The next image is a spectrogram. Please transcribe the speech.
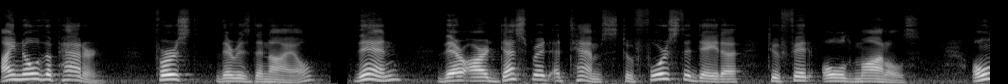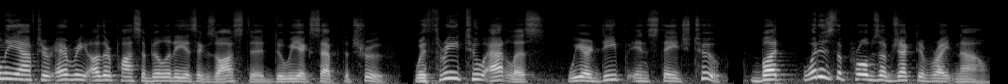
I know the pattern. First, there is denial. Then, there are desperate attempts to force the data to fit old models. Only after every other possibility is exhausted do we accept the truth. With 3 2 Atlas, we are deep in stage 2. But what is the probe's objective right now?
